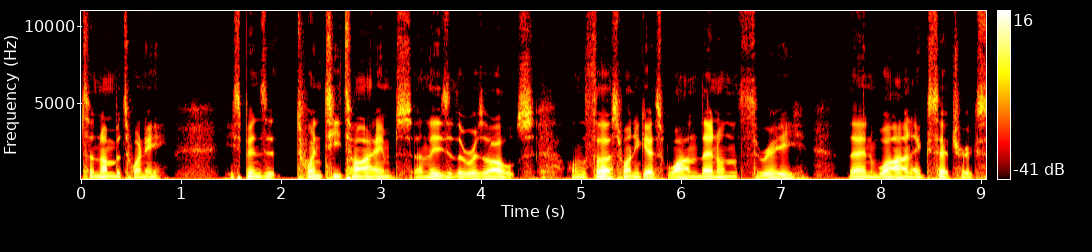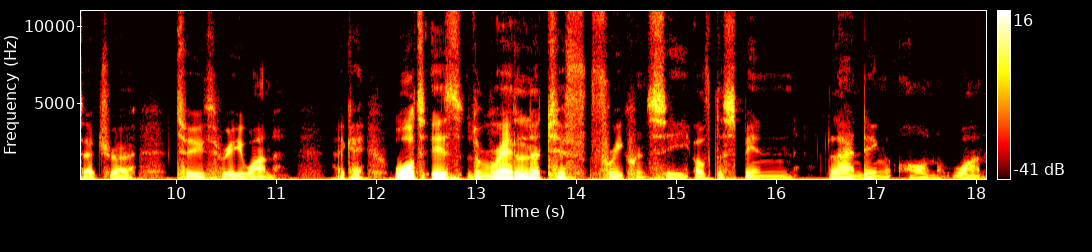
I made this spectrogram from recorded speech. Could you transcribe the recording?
to number 20. He spins it 20 times and these are the results. On the first one he gets 1, then on 3, then 1, etc. etc. 2, 3, 1. Okay, what is the relative frequency of the spin landing on 1?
